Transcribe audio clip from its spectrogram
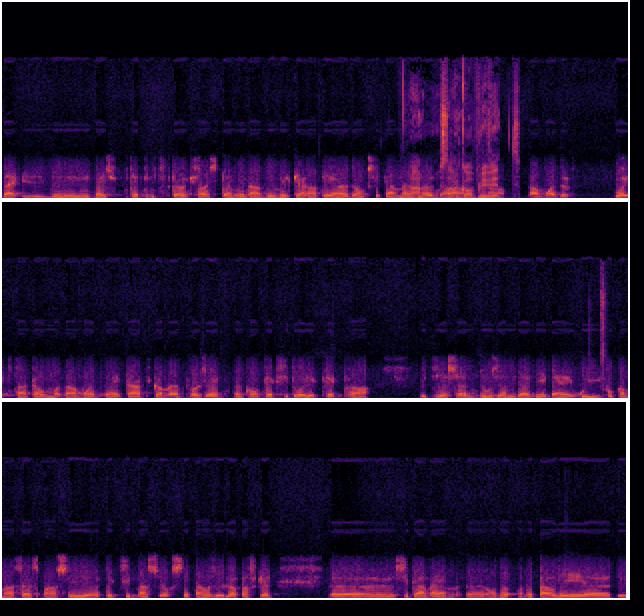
Ben, ben peut-être une petite correction, il se termine en 2041, donc c'est quand même... Ah, dans, encore plus vite. Dans, moins de, oui, c'est encore dans moins de 20 ans. Puis comme un projet, un complexe hydroélectrique prend 10 à une douzaine d'années, ben oui, il faut commencer à se pencher euh, effectivement sur cet enjeu-là parce que euh, c'est quand même, euh, on, a, on, a, parlé euh, d'une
